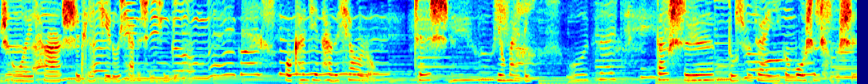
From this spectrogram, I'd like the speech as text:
成为他视频记录下的神经病。我看见他的笑容，真实又卖力。当时独自在一个陌生城市，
